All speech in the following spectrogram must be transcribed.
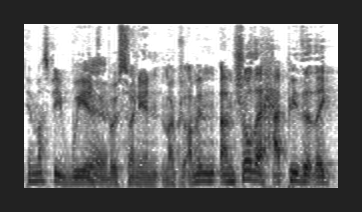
It must be weird Yeah. for both Sony and Microsoft. I mean, I'm sure they're happy that they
